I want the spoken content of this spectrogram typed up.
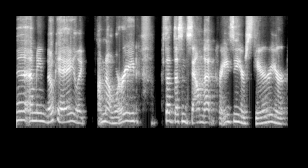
eh, I mean, okay, like I'm not worried. that doesn't sound that crazy or scary or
